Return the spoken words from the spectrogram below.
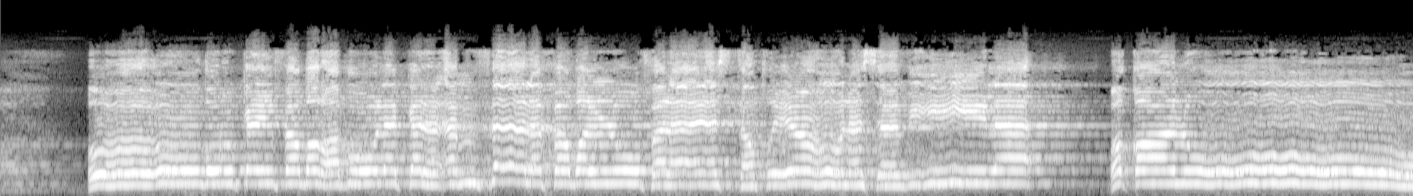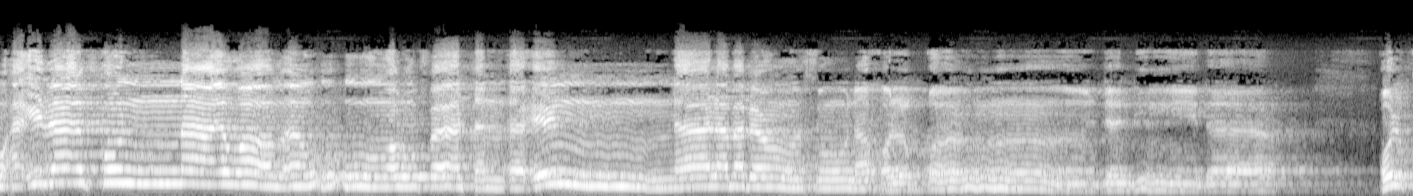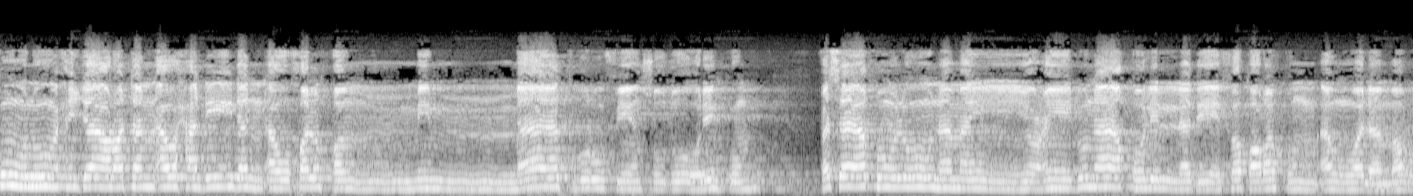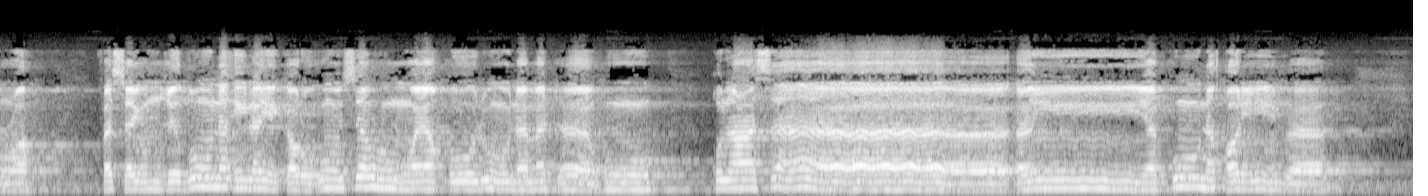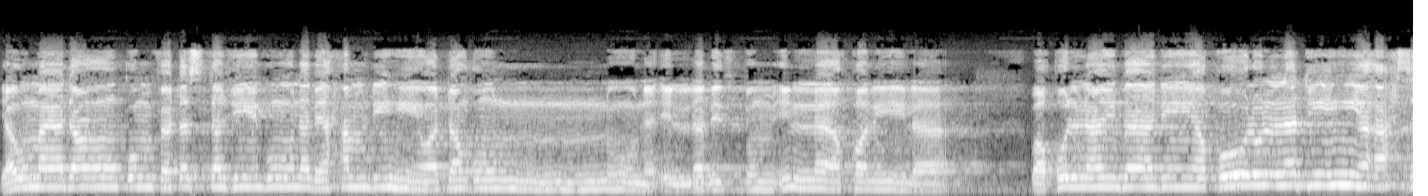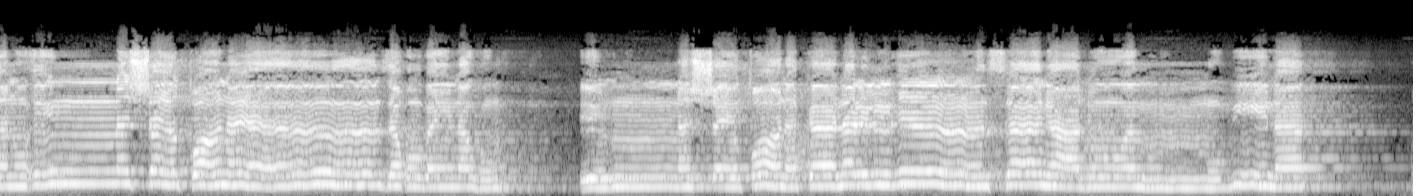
انظر كيف ضربوا لك الأمثال فضلوا فلا يستطيعون سبيلا وقالوا أإذا كنا عظاما ورفاتا أإنا لمبعوثون خلقا جديدا قل كونوا حجارة أو حديدا أو خلقا مما يكبر في صدوركم فسيقولون من يعيدنا قل الذي فطركم أول مرة فسينغضون إليك رؤوسهم ويقولون متاه قل عسى أن يكون قريبا يوم يدعوكم فتستجيبون بحمده وتظنون إن لبثتم إلا قليلا. وقل عبادي يقول التي هي أحسن إن الشيطان ينزغ بينهم. إن الشيطان كان للإنسان عدوا مبينا.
